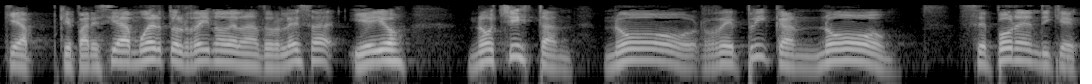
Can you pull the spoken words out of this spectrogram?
que, que parecía muerto el reino de la naturaleza, y ellos no chistan, no replican, no se ponen de que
